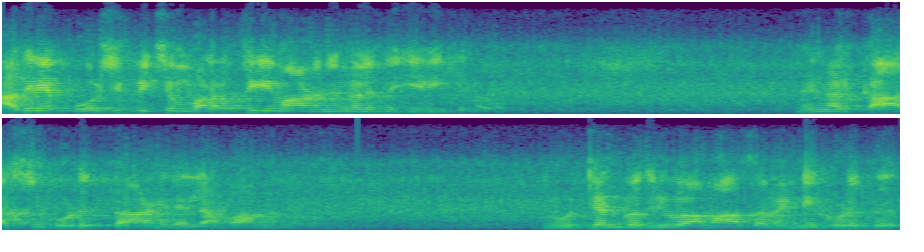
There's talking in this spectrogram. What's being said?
അതിനെ പോഷിപ്പിച്ചും വളർത്തിയുമാണ് നിങ്ങൾ ഇന്ന് ജീവിക്കുന്നത്. നിങ്ങൾ കാശ് കൊടുത്താണ് ഇതെല്ലാം വാങ്ങുന്നത്. നൂറ്റൻപത് രൂപ മാസം എണ്ണിക്കൊടുത്ത്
